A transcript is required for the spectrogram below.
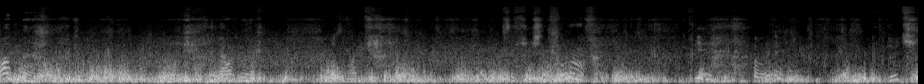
адекватна і явні ознаки психічних хвороб. І вони йдуть,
